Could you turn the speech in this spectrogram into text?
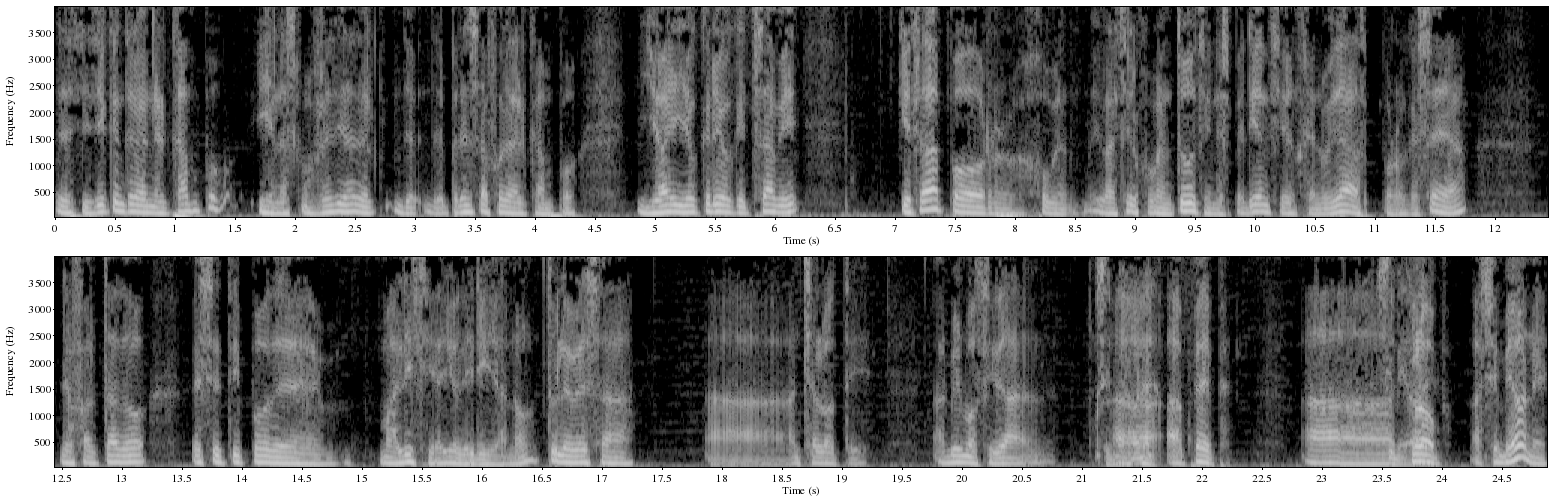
Es decir, tiene que entrar en el campo y en las conferencias de, de prensa fuera del campo. Y yo ahí yo creo que Xavi, quizá por, juven- iba a decir juventud, inexperiencia, ingenuidad, por lo que sea, le ha faltado ese tipo de malicia, yo diría, ¿no? Tú le ves a, a Ancelotti, al mismo Zidane, a, a Pep, a Simeone. Klopp, a Simeone.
